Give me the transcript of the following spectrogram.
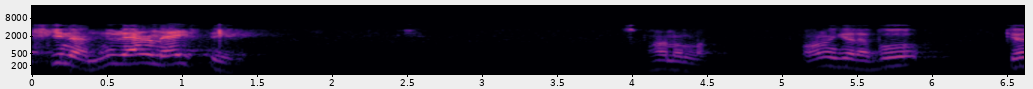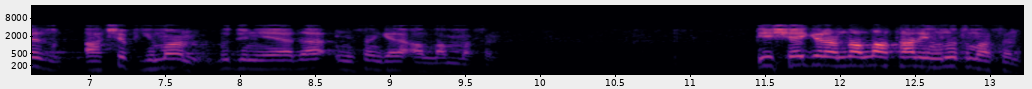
içkinə. Nürəyin nə istəyir? Subhanallah. Ona görə bu göz açıb yuman bu dünyada insan gərək allanmasın. Bir şey görəndə Allah Teala'yı unutmasın.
